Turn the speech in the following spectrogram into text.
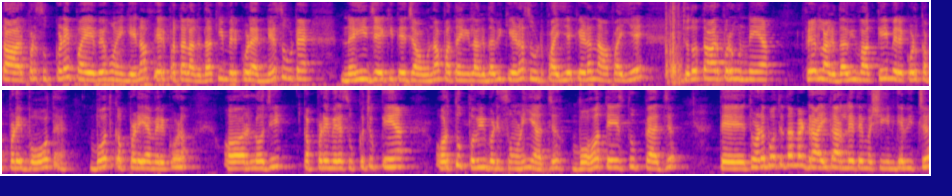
ਤਾਰ ਪਰ ਸੁੱਕਣੇ ਪਏ ਵੇ ਹੋਣਗੇ ਨਾ, ਫਿਰ ਪਤਾ ਲੱਗਦਾ ਕਿ ਮੇਰੇ ਕੋਲ ਇੰਨੇ ਸੂਟ ਹੈ ਨਹੀਂ ਜੇ ਕਿਤੇ ਜਾਓ ਨਾ, ਪਤਾ ਹੀ ਨਹੀਂ ਲੱਗਦਾ ਵੀ ਕਿਹੜਾ ਸੂਟ ਪਾਈਏ, ਕਿਹੜਾ ਨਾ ਪਾਈਏ। ਜਦੋਂ ਤਾਰ ਪਰ ਹੁੰਨੇ ਆ, ਫਿਰ ਲੱਗਦਾ ਵੀ ਵਾਕਈ ਮੇਰੇ ਕੋਲ ਕੱਪੜੇ ਬਹੁਤ ਹੈ ਬਹੁਤ ਕੱਪੜੇ ਆ ਮੇਰੇ ਕੋਲ। ਔਰ ਲੋ ਜੀ, ਕੱਪੜੇ ਮੇਰੇ ਸੁੱਕ ਚੁੱਕੇ ਆ, ਔਰ ਧੁੱਪ ਵੀ ਬੜੀ ਸੋਹਣੀ ਅੱਜ, ਬਹੁਤ ਤੇਜ਼ ਧੁੱਪ ਹੈ ਅੱਜ। ਤੇ ਥੋੜੇ ਬਹੁਤੇ ਤਾਂ ਮੈਂ ਡਰਾਈ ਕਰ ਲਏ ਤੇ ਮਸ਼ੀਨ ਦੇ ਵਿੱਚ।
